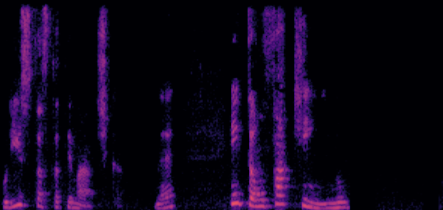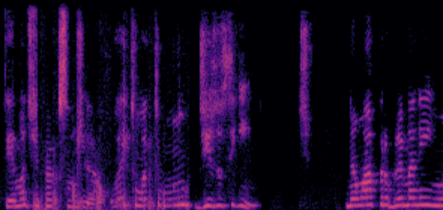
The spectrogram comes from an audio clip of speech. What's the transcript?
por isso esta temática, né? Então, o Faquin, no tema de repercussão geral. 881, diz o seguinte: não há problema nenhum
